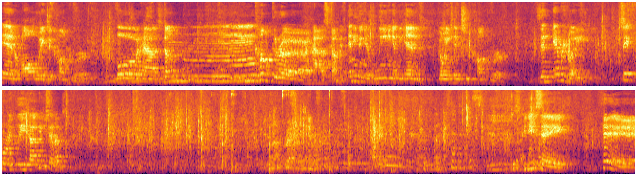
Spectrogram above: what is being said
and all the way to conqueror. Lord has done, conqueror has come. If anything, you're leaning at the end, going into conqueror. Then everybody, say it for me, please. Uh, could you stand up? Could you say? Hey.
